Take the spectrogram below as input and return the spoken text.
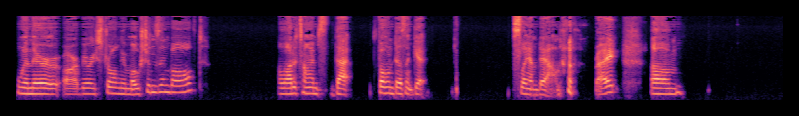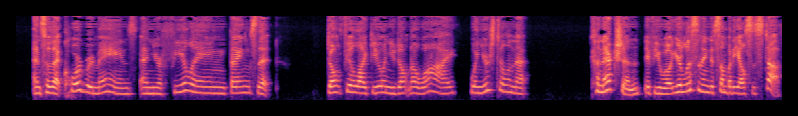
when there are very strong emotions involved. A lot of times that phone doesn't get slammed down, right? Um, and so that cord remains and you're feeling things that don't feel like you and you don't know why when you're still in that connection, if you will, you're listening to somebody else's stuff,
